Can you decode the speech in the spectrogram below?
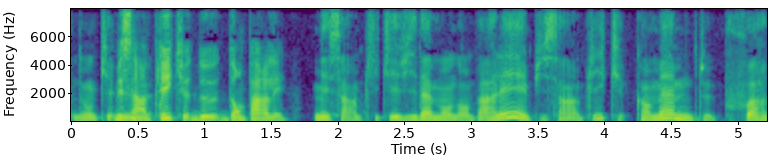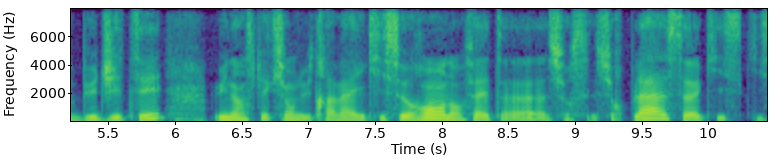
Donc, mais ça implique d'en parler. Mais ça implique évidemment d'en parler, et puis ça implique quand même de pouvoir budgéter une inspection du travail qui se rende en fait euh, sur, sur place, euh, qui, qui,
